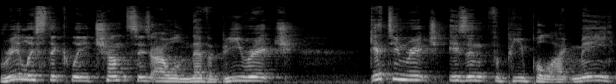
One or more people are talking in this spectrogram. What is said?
Realistically, chances I will never be rich. Getting rich isn't for people like me.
